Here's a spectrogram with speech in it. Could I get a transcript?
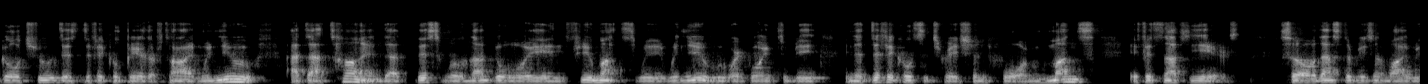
go through this difficult period of time. We knew at that time that this will not go away in few months. We, we knew we were going to be in a difficult situation for months, if it's not years. So that's the reason why we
